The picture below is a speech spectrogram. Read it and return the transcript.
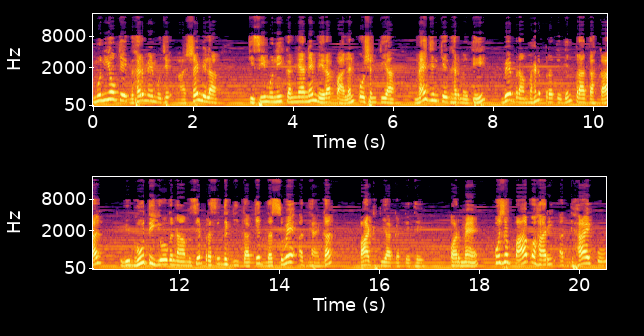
मुनियों के घर में मुझे आश्रय मिला। किसी मुनि कन्या ने मेरा पालन पोषण किया। मैं जिनके घर में थी, वे ब्राह्मण प्रतिदिन प्रातः काल विभूति योग नाम से प्रसिद्ध गीता के दसवें अध्याय का पाठ किया करते थे और मैं उस पापहारी अध्याय को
